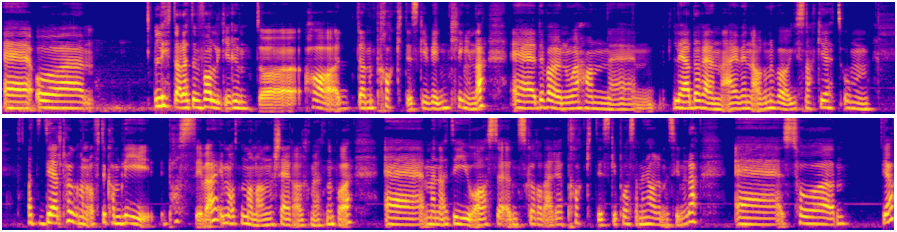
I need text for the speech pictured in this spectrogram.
Eh, og litt av dette valget rundt å ha den praktiske vinklingen, da, eh, det var jo noe han eh, lederen Eivind Arnevåg snakket om at deltakerne ofte kan bli passive i måten man arrangerer møtene på, eh, men at de i OASE ønsker å være praktiske på seminarene sine. Da. Eh, så ja,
